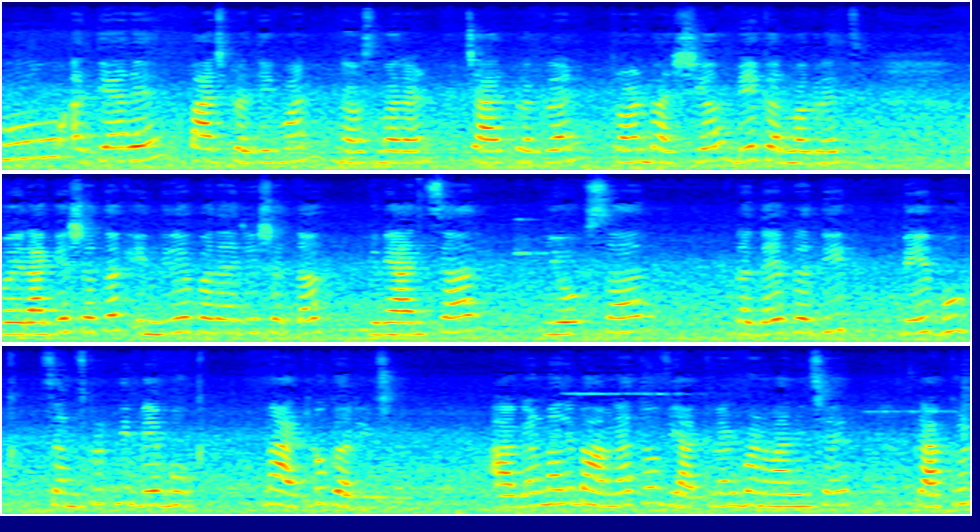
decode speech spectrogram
હું અત્યારે પાંચ પ્રતિગમન નવસ્મરણ, ચાર પ્રકરણ, ત્રણ ભાષ્ય, બે કર્મગ્રંથ, વૈરાગ્ય શતક, ઇન્દ્રિય પરાજય શતક જ્ઞાનસાર યોગસાર હૃદય પ્રદીપ, બે બુક, સંસ્કૃતની બે બુક મેં આટલું કર્યું છે. આગળ મારી ભાવના તો વ્યાકરણ ભણવાની છે, પ્રાકૃત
